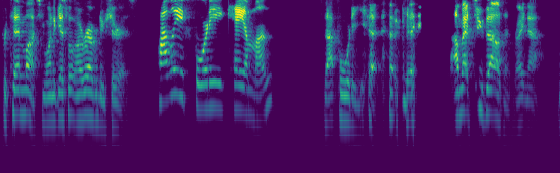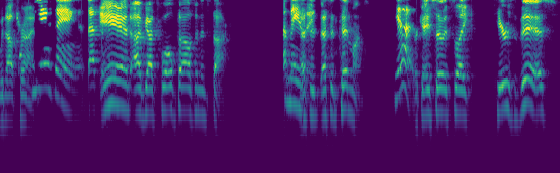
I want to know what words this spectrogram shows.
for 10 months. You want to guess what my revenue share is? Probably 40K a month. It's not 40 yet. okay. I'm at 2000 right now without trying. Amazing. That's amazing. And I've got 12,000 in stock. Amazing. That's, a, that's in 10 months. Yes. Okay. So it's like, here's this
